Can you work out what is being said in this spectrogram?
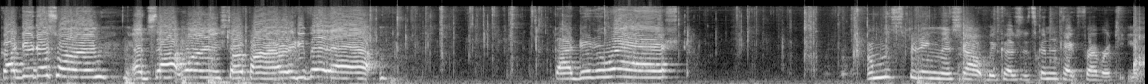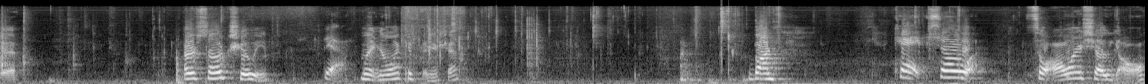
Gotta do this one. It's that one. Sharp. I already bit it. Gotta do the rest. I'm spitting this out because it's gonna take forever to eat it. They're so chewy. Yeah. Wait, no, I can finish it. Gone. Okay, so So I want to show y'all.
